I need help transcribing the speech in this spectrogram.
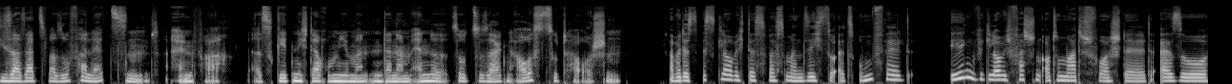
dieser Satz war so verletzend einfach. Es geht nicht darum, jemanden dann am Ende sozusagen auszutauschen. Aber das ist, glaube ich, das, was man sich so als Umfeld irgendwie, glaube ich, fast schon automatisch vorstellt. Also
